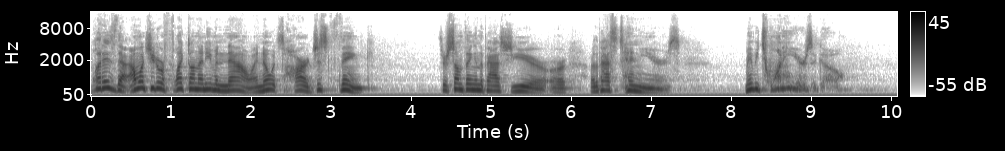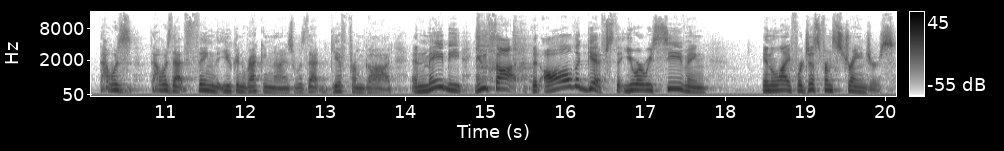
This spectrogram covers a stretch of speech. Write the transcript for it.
what is that? I want you to reflect on that even now. I know it's hard. Just think. Is there something in the past year or, or the past 10 years, maybe 20 years ago? That was, that was that thing that you can recognize was that gift from God. And maybe you thought that all the gifts that you were receiving in life were just from strangers.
